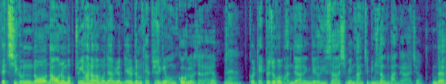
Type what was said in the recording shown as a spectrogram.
근데 지금도 나오는 법 중에 하나가 뭐냐면 예를 들면 대표적인 원고교잖아요. 네. 그걸 대표적으로 반대하는 게 의사, 시민단체, 민주당도 반대를 하죠. 근데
